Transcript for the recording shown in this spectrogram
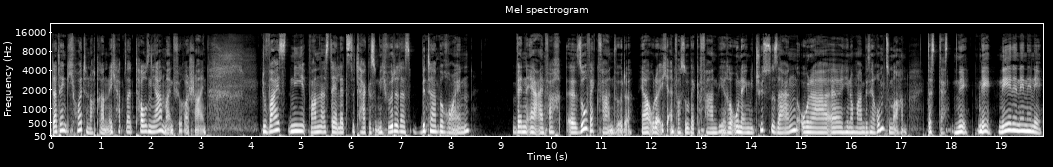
da denke ich heute noch dran. Ich habe seit tausend Jahren meinen Führerschein. Du weißt nie, wann es der letzte Tag ist und ich würde das bitter bereuen, wenn er einfach äh, so wegfahren würde, ja, oder ich einfach so weggefahren wäre, ohne irgendwie Tschüss zu sagen oder äh, hier nochmal ein bisschen rumzumachen. Das, das, nee, nee, nee, nee, nee, nee, nee,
